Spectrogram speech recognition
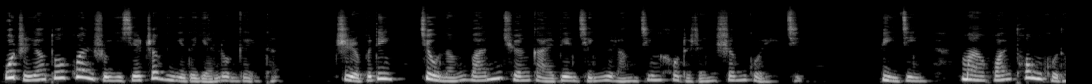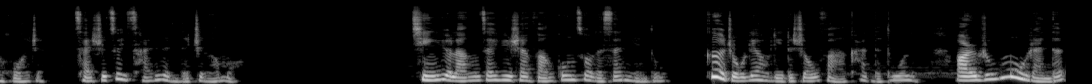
我只要多灌输一些正义的言论给他，指不定就能完全改变秦玉郎今后的人生轨迹。毕竟，满怀痛苦的活着才是最残忍的折磨。秦玉郎在御膳房工作了三年多，各种料理的手法看得多了，耳濡目染的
